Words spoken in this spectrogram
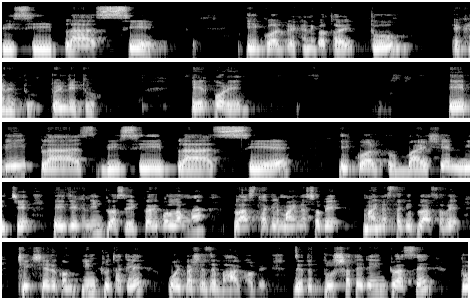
bc plus c a equal to এখানে কত হয়? টু এখানে টু টোয়েন্টি টু এরপরে a b plus bc plus c a equal to বাইশের নিচে। এই যে এখানে ইন্টু আছে, একটু আগে বললাম না প্লাস থাকলে মাইনাস হবে মাইনাস থাকলে প্লাস হবে, ঠিক সেরকম ইন্টু থাকলে ওই পাশে যে ভাগ হবে। যেহেতু টুর সাথে এটা ইন্টু আছে টু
